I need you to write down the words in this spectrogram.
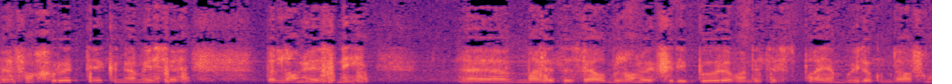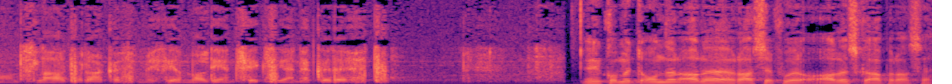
uh, van groot ekonomiese belang is nie. Uh, maar dit is wel belangrik vir die boere want dit is baie moeilik om daarvan ontslae te raak as mens eenmal die infeksie in 'n kudde het. En kom dit onder alle rasse voor, alle skaaprasse?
